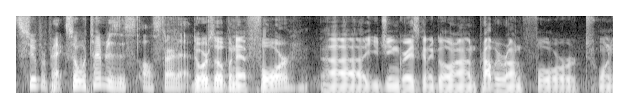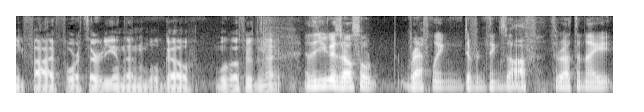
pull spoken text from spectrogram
Super packed. So what time does this all start at? Doors open at four. Uh, Eugene Gray's going to go on probably around four twenty-five, four thirty, and then we'll go we'll go through the night. And then you guys are also raffling different things off throughout the night.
